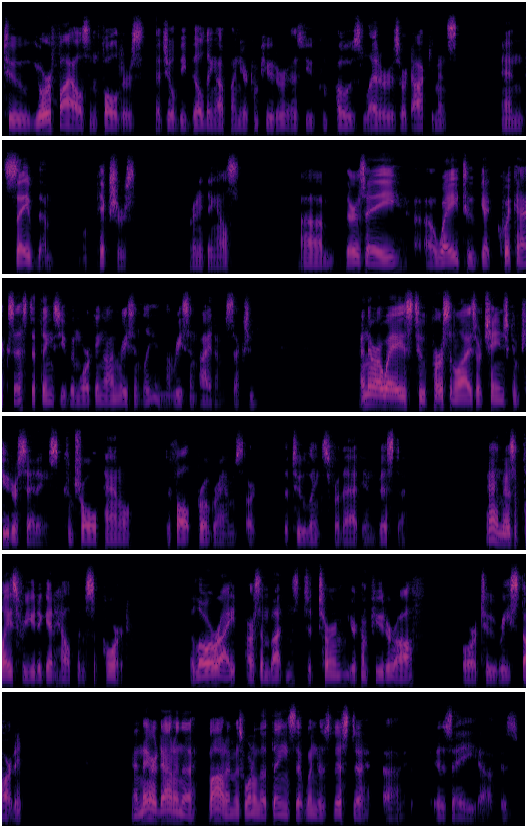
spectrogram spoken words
to your files and folders that you'll be building up on your computer as you compose letters or documents and save them, or pictures, or anything else. Um, there's a, a, way to get quick access to things you've been working on recently in the recent items section. And there are ways to personalize or change computer settings, control panel, default programs are the two links for that in Vista. And there's a place for you to get help and support. The lower right are some buttons to turn your computer off or to restart it. And there down in the bottom is one of the things that Windows Vista uh, is a uh, is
